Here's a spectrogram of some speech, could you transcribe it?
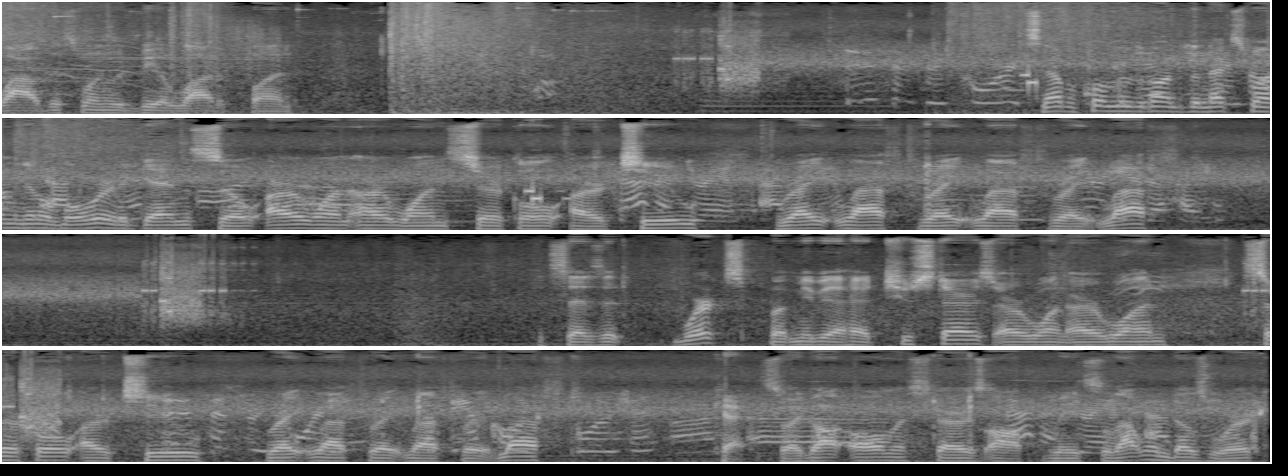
Wow, this one would be a lot of fun. So now before moving on to the next one, I'm going to lower it again. So R1, R1, circle, R2, right, left, right, left, right, left. It says it works, but maybe I had two stars, R1, R1, circle, R2, right, left, right, left, right, left. Okay, so I got all my stars off of me, so that one does work.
